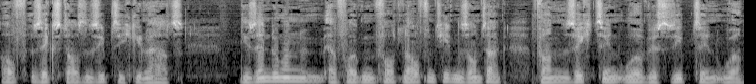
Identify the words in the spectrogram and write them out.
auf 6070 kHz. Die Sendungen erfolgen fortlaufend jeden Sonntag von 16 Uhr bis 17 Uhr.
